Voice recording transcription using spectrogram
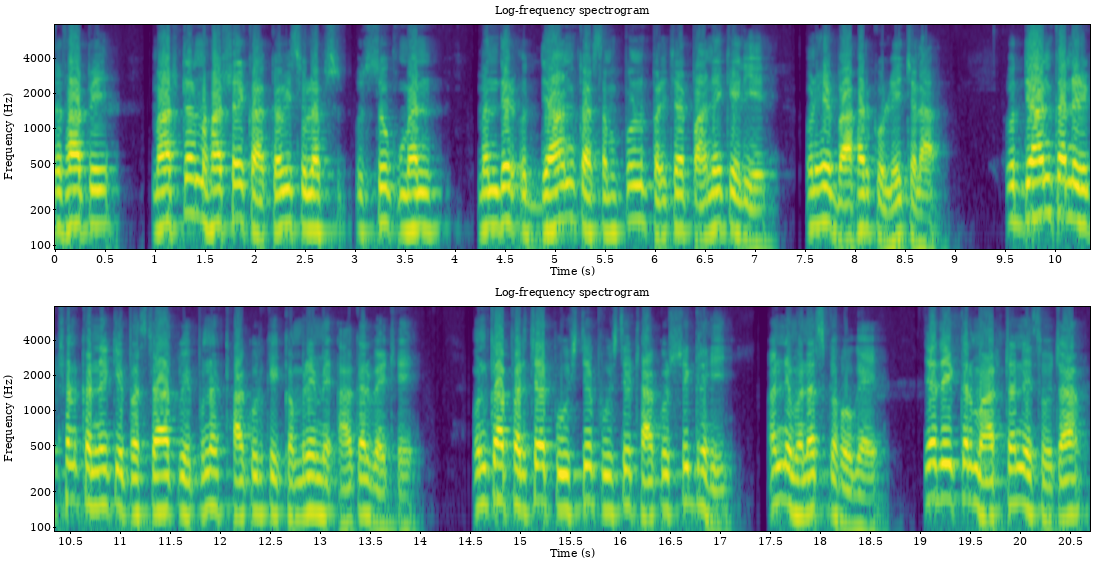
तथापि मास्टर महाशय का कवि सुलभ उत्सुक मन मंदिर उद्यान का संपूर्ण परिचय पाने के लिए उन्हें बाहर को ले चला। उद्यान का निरीक्षण करने के पश्चात वे पुनः ठाकुर के कमरे में आकर बैठे। उनका परिचय पूछते पूछते ठाकुर शीघ्र ही अन्य मनस्क हो गए। यह देखकर मास्टर ने सोचा,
